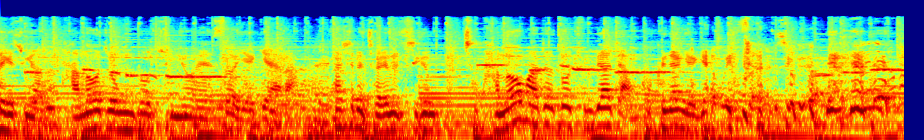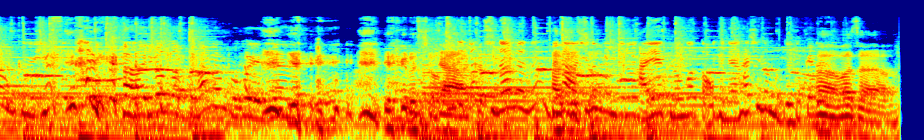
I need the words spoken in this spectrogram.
되게 중요하다. 단어 정도 중요해서 얘기하라. 네. 사실은 저희는 지금 저 단어마저도 준비하지 않고 그냥 얘기하고 있어요, 지금. 저희는 조금 그 익숙하니까 이런 것들 화면 보고 얘기하는데 예, 그렇죠. 근데 야, 좀 그- 지나면은 아, 내가 그렇죠. 아시는 분들은 아예 그런 것도 그냥 하시는 분들도 꽤 아, 많아요. 맞아요.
